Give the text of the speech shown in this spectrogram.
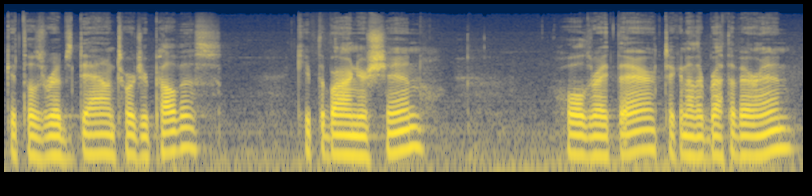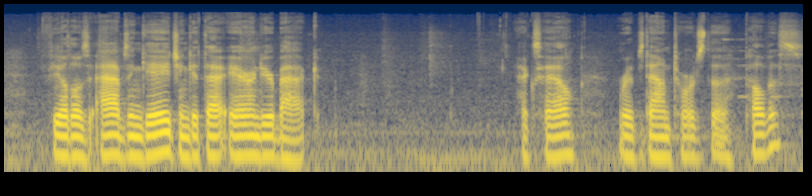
Get those ribs down towards your pelvis. Keep the bar on your shin. Hold right there. Take another breath of air in. Feel those abs engage and get that air into your back. Exhale, ribs down towards the pelvis.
